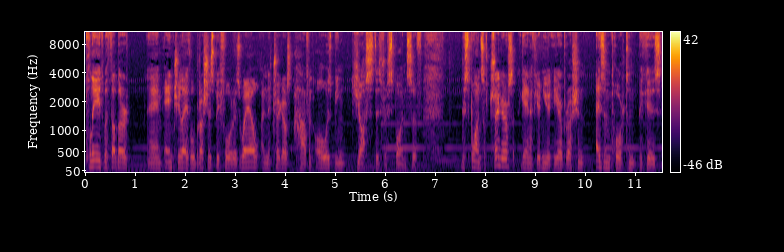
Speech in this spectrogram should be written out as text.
played with other um, entry level brushes before as well and the triggers haven't always been just as responsive responsive triggers, again if you're new airbrushing, is important because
